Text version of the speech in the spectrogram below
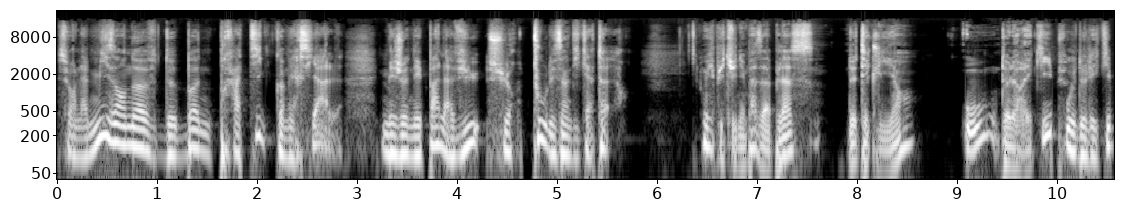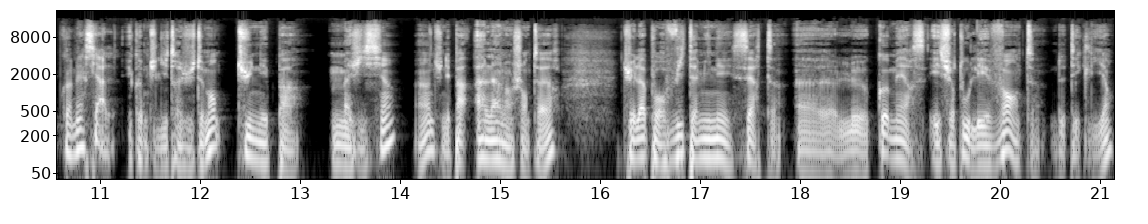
sur la mise en œuvre de bonnes pratiques commerciales, mais je n'ai pas la vue sur tous les indicateurs. Oui, puis tu n'es pas à place de tes clients ou de leur équipe. Ou de l'équipe commerciale. Et comme tu le dis très justement, tu n'es pas magicien, hein, tu n'es pas Alain l'enchanteur. Tu es là pour vitaminer, certes, euh, le commerce et surtout les ventes de tes clients,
